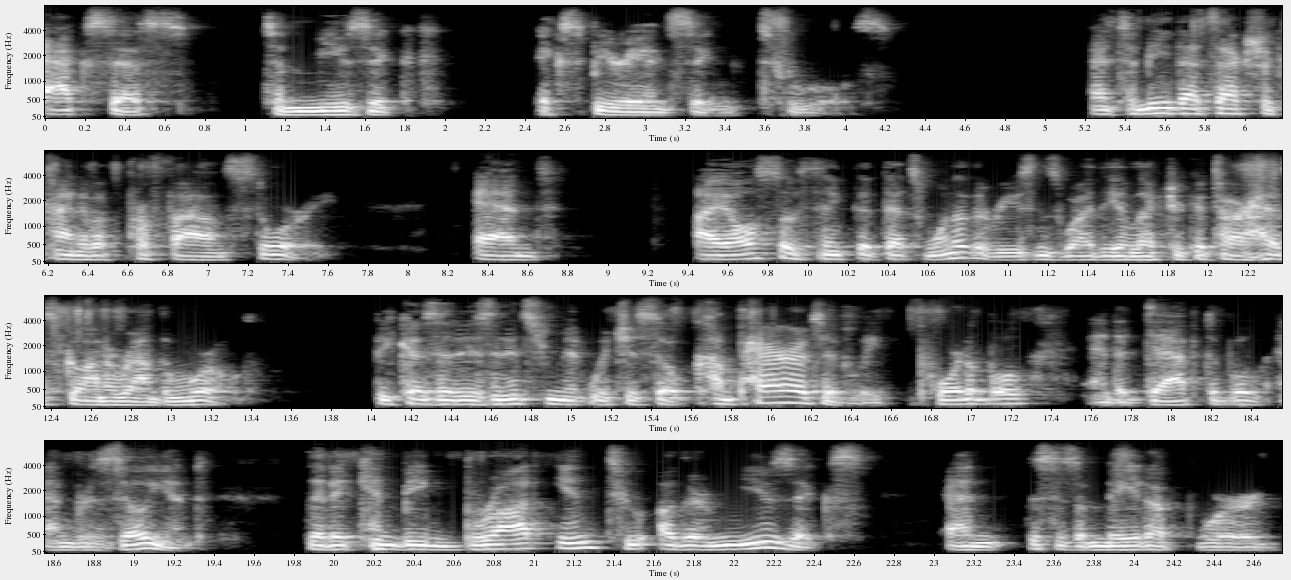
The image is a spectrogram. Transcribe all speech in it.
access to music experiencing tools. And to me, that's actually kind of a profound story. And I also think that that's one of the reasons why the electric guitar has gone around the world because it is an instrument which is so comparatively portable and adaptable and resilient that it can be brought into other musics. And this is a made up word,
